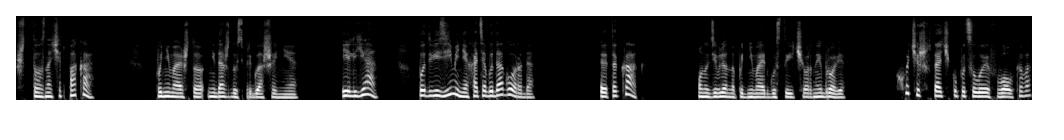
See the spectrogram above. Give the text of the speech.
«Что значит «пока»?» Понимаю, что не дождусь приглашения. «Илья, подвези меня хотя бы до города». «Это как?» Он удивленно поднимает густые черные брови. «Хочешь в тачку поцелуев Волкова?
